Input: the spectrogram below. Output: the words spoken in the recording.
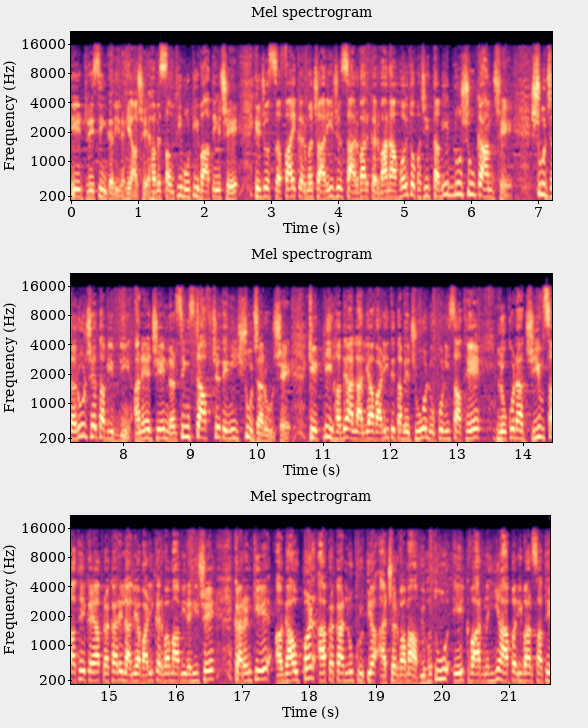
એ ડ્રેસિંગ કરી રહ્યા છે. હવે સૌથી મોટી વાત એ છે કે જો સફાઈ કર્મચારી જે સારવાર કરવાના હોય તો પછી તબીબનું શું કામ છે? શું જરૂર છે તબીબની? અને જે નર્સિંગ સ્ટાફ છે તેની શું જરૂર છે? કેટલી હદે આ લાલિયાવાડી? તે તમે જુઓ, લોકોની સાથે, લોકોના જીવ સાથે કયા પ્રકારે લાલિયાવાડી કરવામાં આવી રહી છે. કારણ કે અગાઉ પણ આ પ્રકારનું કૃત્ય આચરવામાં આવ્યું હતું. એકવાર નહીં, આ પરિવાર સાથે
